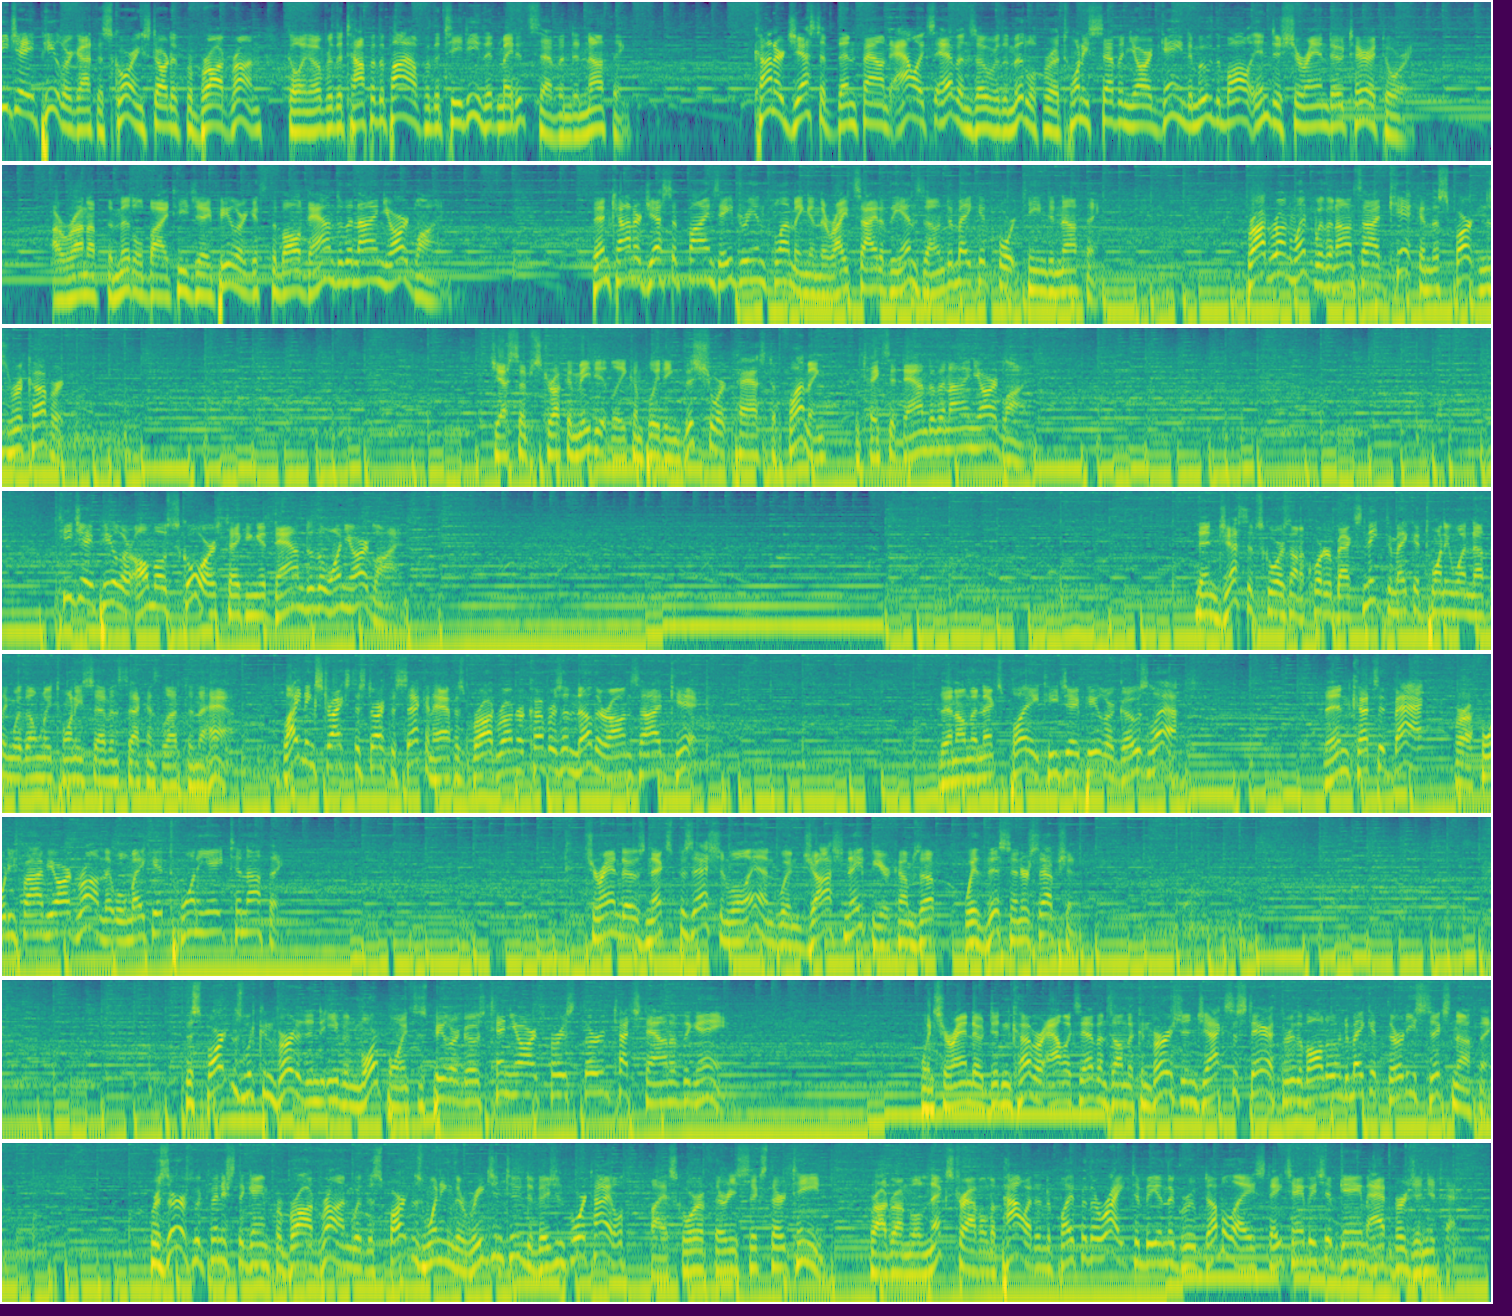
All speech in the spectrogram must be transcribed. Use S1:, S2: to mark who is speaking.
S1: TJ Peeler got the scoring started for Broad Run, going over the top of the pile for the TD that made it 7 to nothing. Connor Jessup then found Alex Evans over the middle for a 27 yard gain to move the ball into Sherando territory. A run up the middle by TJ Peeler gets the ball down to the 9 yard line. Then Connor Jessup finds Adrian Fleming in the right side of the end zone to make it 14 to nothing. Broad Run went with an onside kick and the Spartans recovered. Jessup struck immediately, completing this short pass to Fleming, who takes it down to the nine yard line. TJ Peeler almost scores, taking it down to the one yard line. Then Jessup scores on a quarterback sneak to make it 21 0 with only 27 seconds left in the half. Lightning strikes to start the second half as Broad Run recovers another onside kick. Then on the next play, TJ Peeler goes left, then cuts it back for a 45 yard run that will make it 28 to nothing. Sherando's next possession will end when Josh Napier comes up with this interception. The Spartans would convert it into even more points as Peeler goes 10 yards for his third touchdown of the game. When Sherando didn't cover Alex Evans on the conversion, Jack Sester threw the ball to him to make it 36 0. Reserves would finish the game for Broad Run with the Spartans winning the Region 2 Division 4 title by a score of 36 13. Broad Run will next travel to Powhatan to play for the right to be in the Group AA state championship game at Virginia Tech.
